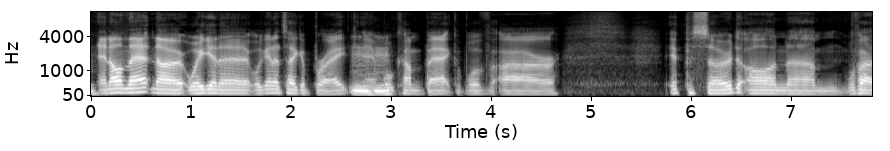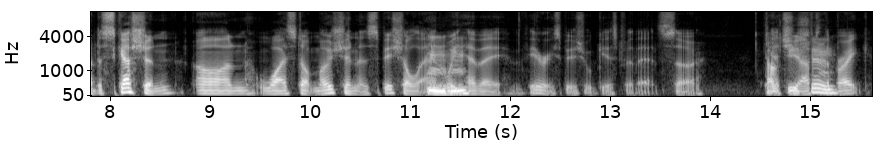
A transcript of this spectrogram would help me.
on and on that note, we're gonna we're gonna take a break Mhm. and we'll come back with our episode on um, with our discussion on why stop motion is special, and we Mhm. have a very special guest for that. So Talk catch to you, you after the break.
